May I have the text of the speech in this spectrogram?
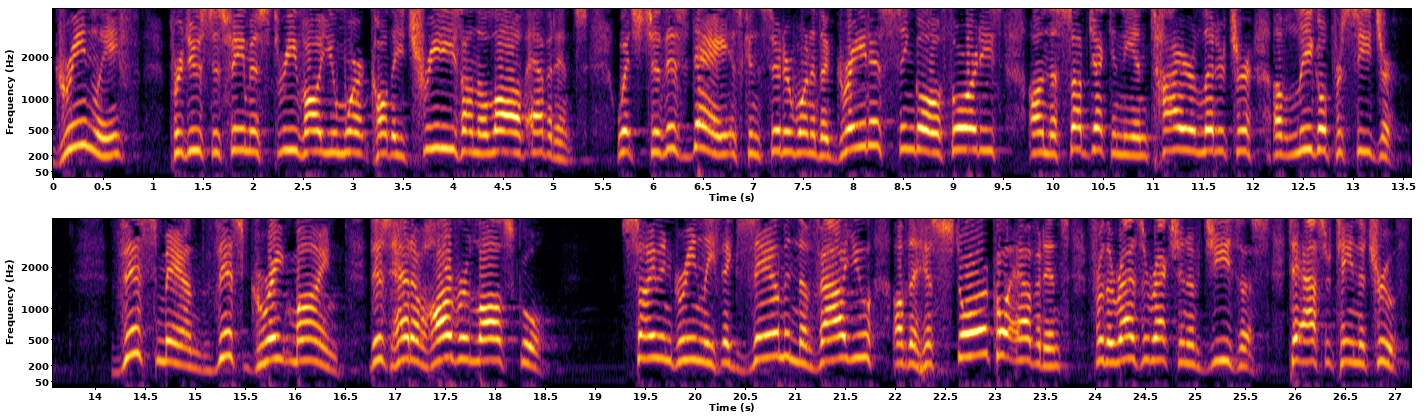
Greenleaf produced his famous three volume work called A Treatise on the Law of Evidence, which to this day is considered one of the greatest single authorities on the subject in the entire literature of legal procedure. This man, this great mind, this head of Harvard Law School, Simon Greenleaf examined the value of the historical evidence for the resurrection of Jesus to ascertain the truth.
